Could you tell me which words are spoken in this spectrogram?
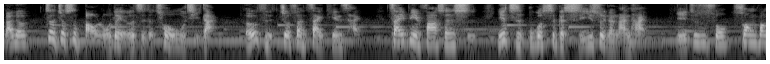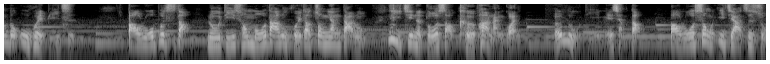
然而，这就是保罗对儿子的错误期待。儿子就算再天才，灾变发生时，也只不过是个十一岁的男孩。也就是说，双方都误会彼此。保罗不知道。鲁迪从魔大陆回到中央大陆，历经了多少可怕难关，而鲁迪也没想到，保罗身为一家之主，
